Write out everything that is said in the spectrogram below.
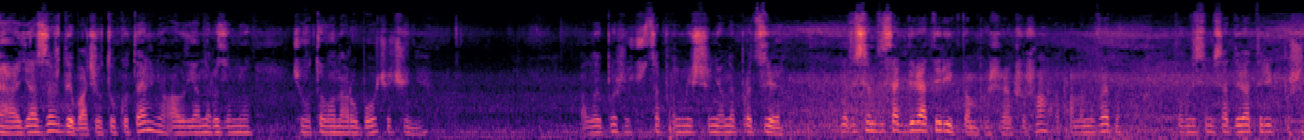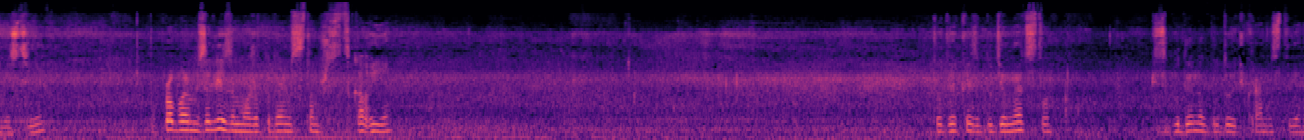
Е, Я завжди бачив ту котельню, але я не розумів, чи то вона робоча чи ні. Але пишуть, що це приміщення не працює. Ну, 89 рік там пише, якщо що, а там не видно. Там 89-й рік пише на стіні. Попробуємо заліземо, може подивимося, там щось цікаве є. Тут якесь будівництво, якийсь будинок будують, крани стоять.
